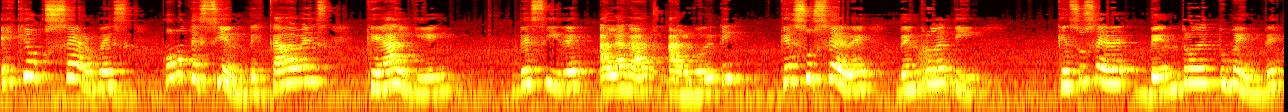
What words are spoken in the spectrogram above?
es que observes cómo te sientes cada vez que alguien decide halagar algo de ti. ¿Qué sucede dentro de ti? ¿Qué sucede dentro de tu mente?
